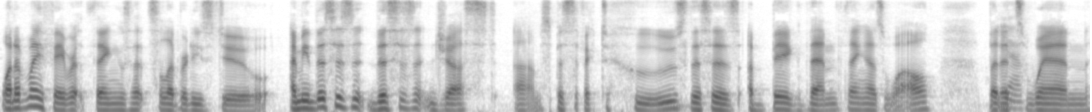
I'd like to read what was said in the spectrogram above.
one of my favorite things that celebrities do i mean this isn't this isn't just um, specific to who's this is a big them thing as well but it's when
